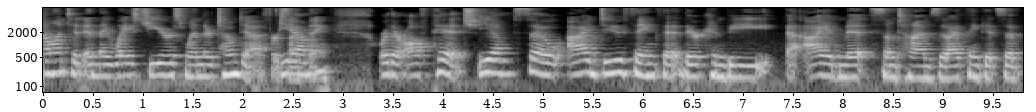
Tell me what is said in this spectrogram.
talented and they waste years when they're tone deaf or Yeah. something or they're off pitch yeah so I do think that there can be, I admit sometimes that I think it's a,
